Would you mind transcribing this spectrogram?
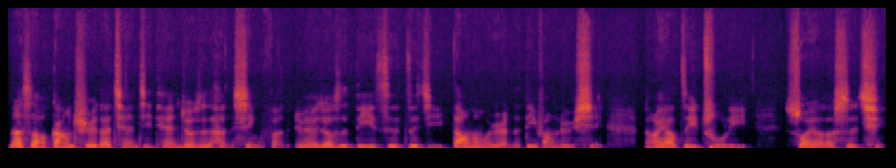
那时候刚去的前几天就是很兴奋，因为就是第一次自己到那么远的地方旅行，然后要自己处理所有的事情。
